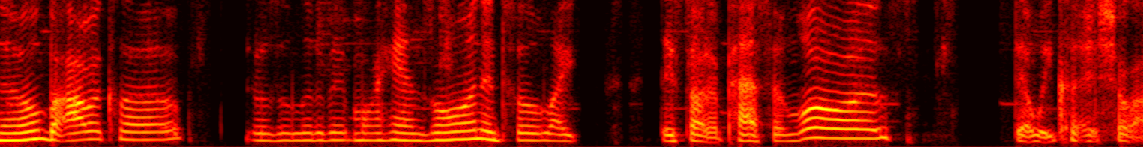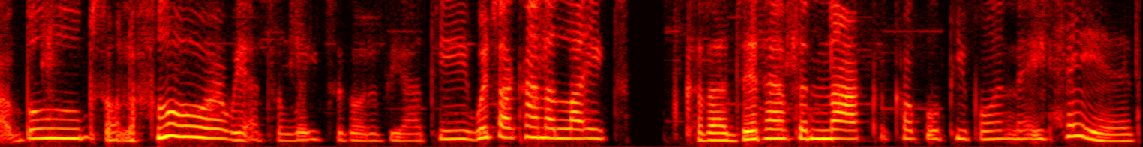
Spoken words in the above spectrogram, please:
know. But our club, it was a little bit more hands on until like they started passing laws that we couldn't show our boobs on the floor. We had to wait to go to VIP, which I kind of liked because I did have to knock a couple of people in their head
